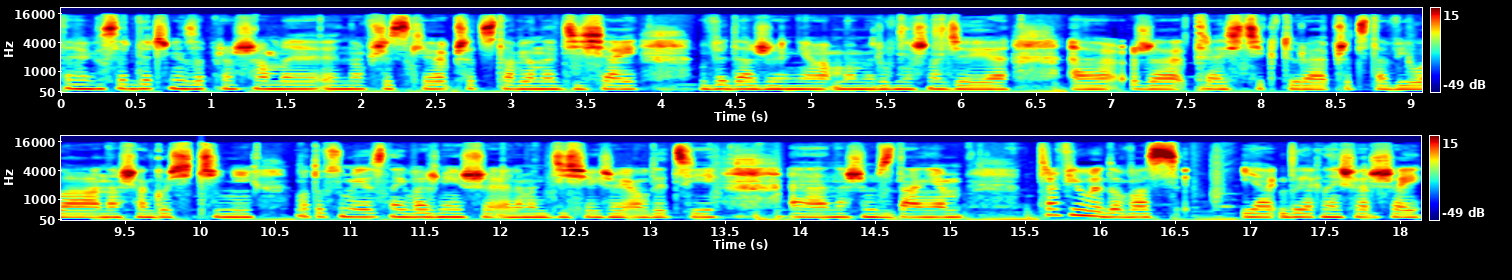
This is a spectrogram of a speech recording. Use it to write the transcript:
Tak, serdecznie zapraszamy na wszystkie przedstawione dzisiaj wydarzenia. Mamy również nadzieję, e, że treści, które przedstawiła nasza gościni, bo to w sumie jest najważniejszy element dzisiejszej audycji, e, naszym zdaniem, trafiły do Was, do jak najszerszej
